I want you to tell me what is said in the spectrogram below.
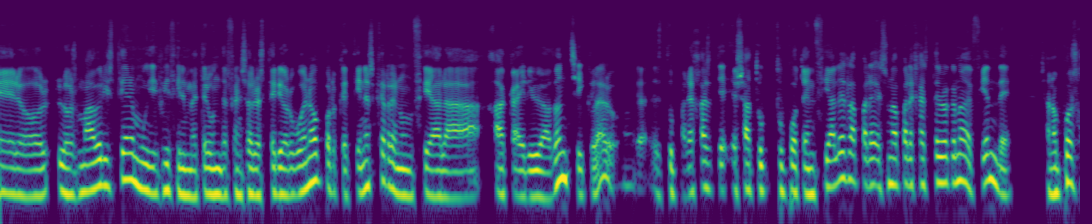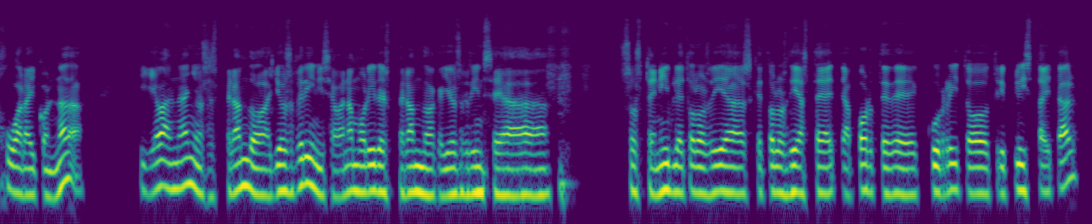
pero los Mavericks tienen muy difícil meter un defensor exterior bueno porque tienes que renunciar a, a Kyrie y a Doncic, claro. Tu pareja, o sea, tu, potencial es, la, es una pareja exterior que no defiende. O sea, no puedes jugar ahí con nada. Y llevan años esperando a Josh Green y se van a morir esperando a que Josh Green sea sostenible todos los días, que todos los días te, te aporte de currito, triplista y tal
